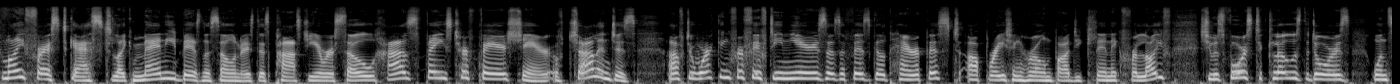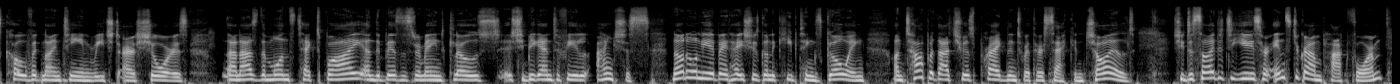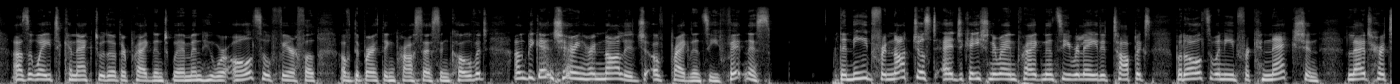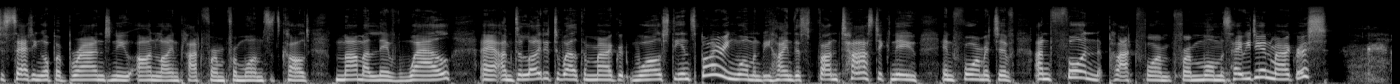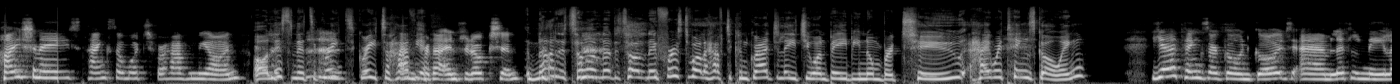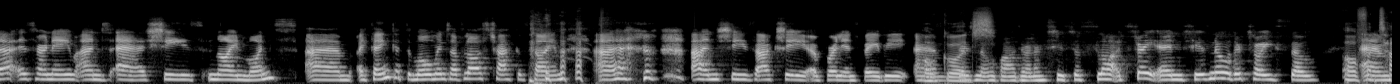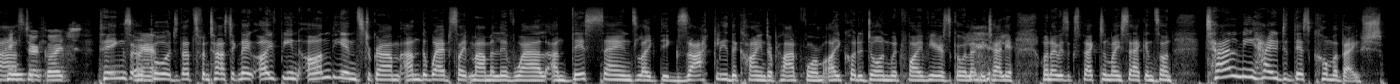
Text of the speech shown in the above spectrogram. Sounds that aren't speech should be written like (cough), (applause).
My first guest, like many business owners this past year or so, has faced her fair share of challenges. After working for 15 years as a physical therapist, operating her own body clinic for life, she was forced to close the doors once COVID 19 reached our shores. And as the months ticked by and the business remained closed, she began to feel anxious, not only about how she was going to keep things going, on top of that, she was pregnant with her second child. She decided to use her Instagram platform as a way to connect with other pregnant women who were also fearful of the birthing process in COVID and began sharing her knowledge of pregnancy fitness. The need for not just education around pregnancy related topics, but also a need for connection led her to setting up a brand new online platform for mums. It's called Mama Live Well. Uh, I'm delighted to welcome Margaret Walsh, the inspiring woman behind this fantastic new, informative, and fun platform for mums. How are you doing, Margaret? Hi Sinead, thanks so much for having me on. Oh, listen, it's a great, great to have you for that introduction. Not at all, not at all. Now, first of all, I have to congratulate you on baby number two. How are things going? Yeah, things are going good. Um, little Neela is her name, and uh, she's nine months. Um, I think at the moment I've lost track of time, (laughs) uh, (laughs) and she's actually a brilliant baby. Oh, Um, good. There's no bother on her. She's just slotted straight in. She has no other choice. So Oh, um, fantastic. things are good. Things are Yeah. good. That's fantastic. Now, I've been on the Instagram and the website Mama Live Well, and this sounds like the, exactly the kind of platform I could have done with five years ago, let me (laughs) tell you, when I was expecting my second son. Tell me, how did this come about?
